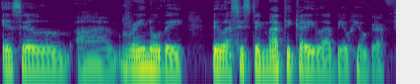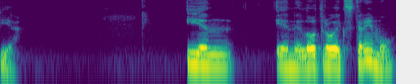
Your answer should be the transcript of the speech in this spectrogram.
es el ah, reino de, la sistemática y la biogeografía. Y en, en el otro extremo,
